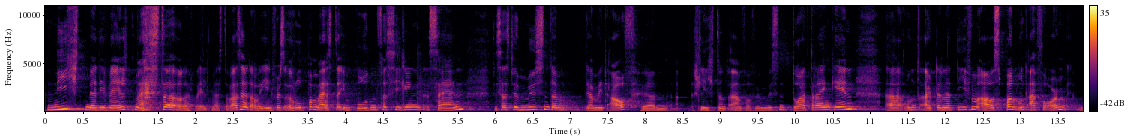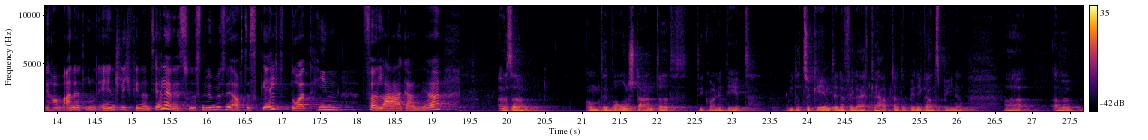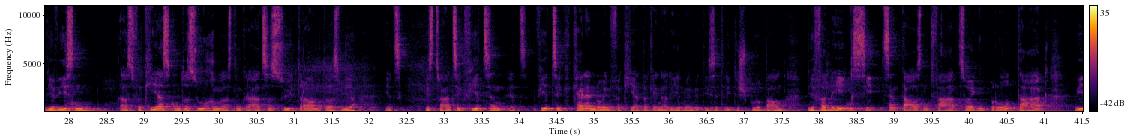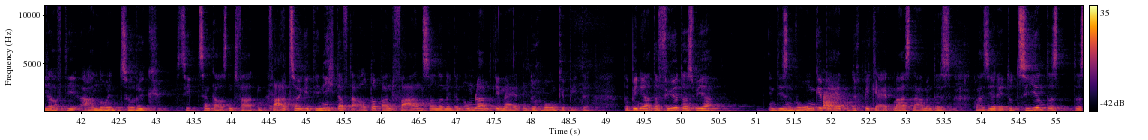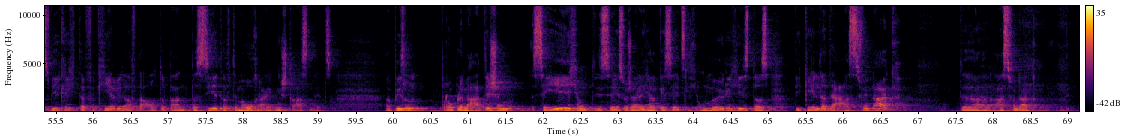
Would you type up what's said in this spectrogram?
nicht mehr die Weltmeister oder Weltmeister, weiß ich nicht, aber jedenfalls Europameister im Bodenversiegeln sein. Das heißt, wir müssen damit aufhören, schlicht und einfach. Wir müssen dort reingehen äh, und Alternativen ausbauen und auch vor allem, wir haben auch nicht unendlich finanzielle Ressourcen, wir müssen ja auch das Geld dorthin verlagern. Ja? Also, um den Wohnstandort die Qualität wieder zu geben, den er vielleicht gehabt hat, da bin ich ganz bei Ihnen. Äh, aber wir wissen aus Verkehrsuntersuchungen aus dem Grazer Südraum, dass wir jetzt bis 2040 jetzt 40 keinen neuen Verkehr da generieren, wenn wir diese dritte Spur bauen. Wir verlegen 17.000 Fahrzeuge pro Tag wieder auf die A9 zurück. 17.000 Fahrten. Fahrzeuge, die nicht auf der Autobahn fahren, sondern in den Umlandgemeinden durch Wohngebiete. Da bin ich auch dafür, dass wir in diesen Wohngebäuden durch Begleitmaßnahmen das quasi reduzieren, dass, dass wirklich der Verkehr wieder auf der Autobahn passiert, auf dem hochrangigen Straßennetz. Ein bisschen problematisch sehe ich, und ich sehe es wahrscheinlich auch gesetzlich unmöglich, ist, dass die Gelder der ASFINAG, der ASFINAG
